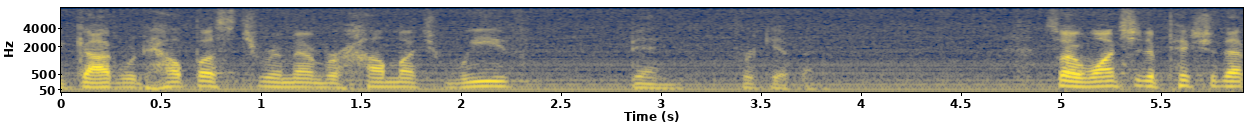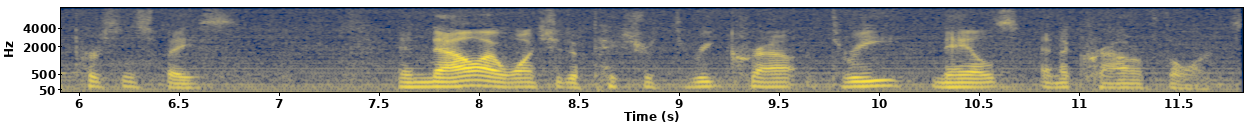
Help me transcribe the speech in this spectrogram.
that God would help us to remember how much we've been forgiven. So I want you to picture that person's face. And now I want you to picture three, crown, three nails and a crown of thorns.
